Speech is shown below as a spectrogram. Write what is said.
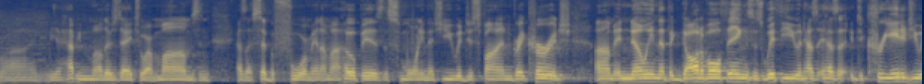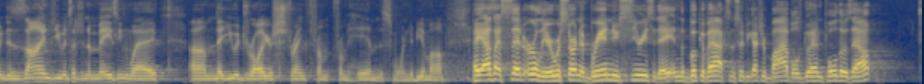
Right. Yeah. Happy Mother's Day to our moms. And as I said before, man, my hope is this morning that you would just find great courage um, in knowing that the God of all things is with you and has, has uh, created you and designed you in such an amazing way. Um, that you would draw your strength from, from Him this morning to be a mom. Hey, as I said earlier, we're starting a brand new series today in the book of Acts. And so if you got your Bibles, go ahead and pull those out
